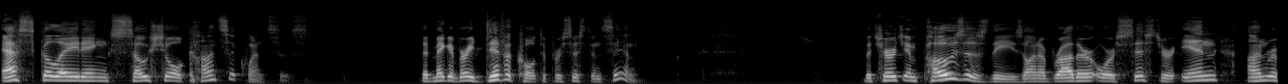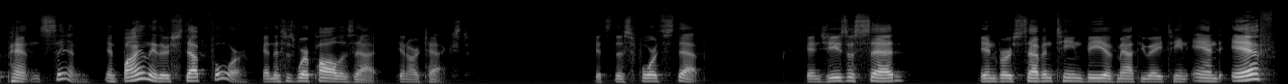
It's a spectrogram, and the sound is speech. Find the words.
escalating social consequences that make it very difficult to persist in sin. The church imposes these on a brother or sister in unrepentant sin. And finally, there's step four, and this is where Paul is at in our text. It's this fourth step. And Jesus said, in verse 17b of Matthew 18. And if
